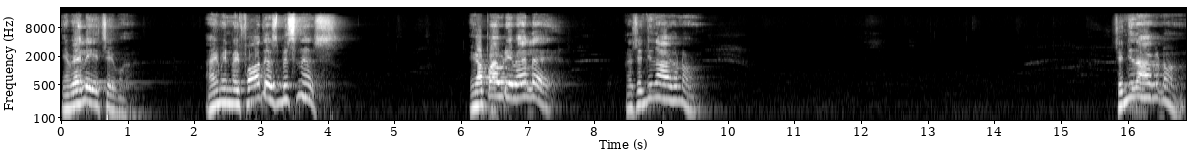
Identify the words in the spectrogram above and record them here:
என் வேலையை செய்வான். I mean my father's business எங்கள் அப்பாவுடைய வேலை. நான் செஞ்சு தான் ஆகணும். செஞ்சு தான் ஆகணும்.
